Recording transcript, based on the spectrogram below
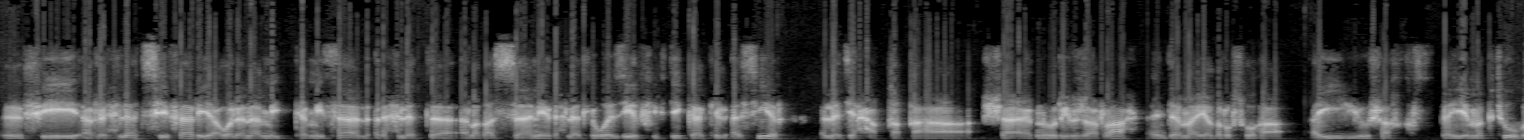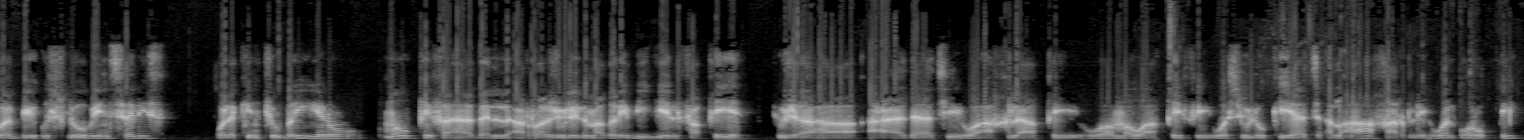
في الرحلات السفارية ولنا كمثال رحلة الغساني رحلة الوزير في افتكاك الأسير التي حققها الشاعر نوري الجراح عندما يدرسها أي شخص فهي مكتوبة بأسلوب سلس ولكن تبين موقف هذا الرجل المغربي الفقيه تجاه عادات وأخلاق ومواقف وسلوكيات الآخر اللي هو الأوروبي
